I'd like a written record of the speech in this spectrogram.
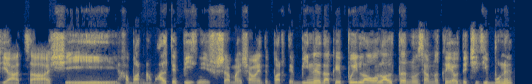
viața și, habar n-am, alte business și așa mai, așa mai departe bine, dacă îi pui la oaltă nu înseamnă că iau decizii bune,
